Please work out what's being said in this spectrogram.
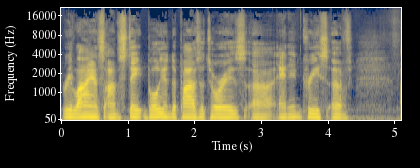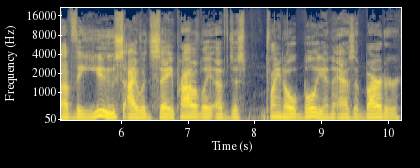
reliance on state bullion depositories, uh, an increase of of the use, I would say, probably of just plain old bullion as a barter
